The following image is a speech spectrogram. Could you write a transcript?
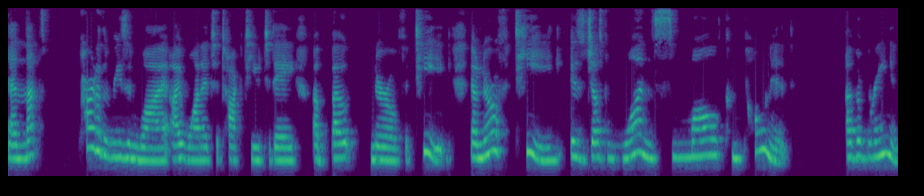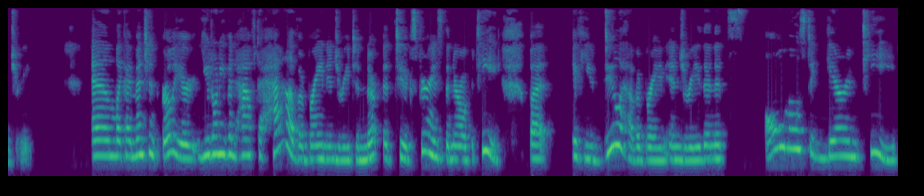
And that's part of the reason why I wanted to talk to you today about neurofatigue. Now, neurofatigue is just one small component of a brain injury. And like I mentioned earlier, you don't even have to have a brain injury to ner- to experience the neurofatigue. But if you do have a brain injury, then it's almost a guarantee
